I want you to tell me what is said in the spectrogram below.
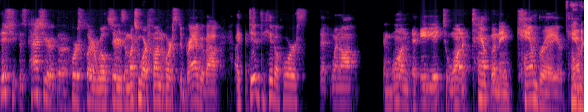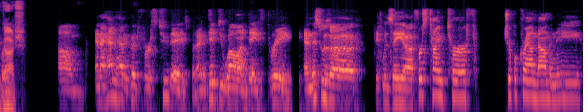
this this past year at the Horse Player World Series, a much more fun horse to brag about. I did hit a horse that went off and won at 88 to 1 at Tampa named Cambrai or oh my gosh! Um, and I hadn't had a good first two days, but I did do well on day three. And this was a it was a uh, first time turf, triple crown nominee,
